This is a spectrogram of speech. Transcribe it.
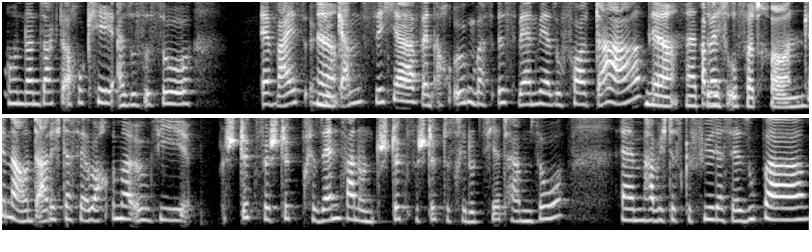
Und dann sagt er auch, okay, also es ist so, er weiß irgendwie ja. ganz sicher, wenn auch irgendwas ist, wären wir ja sofort da. Ja, er hat so das Urvertrauen. Genau, und dadurch, dass wir aber auch immer irgendwie Stück für Stück präsent waren und Stück für Stück das reduziert haben, so ähm, habe ich das Gefühl, dass er super,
